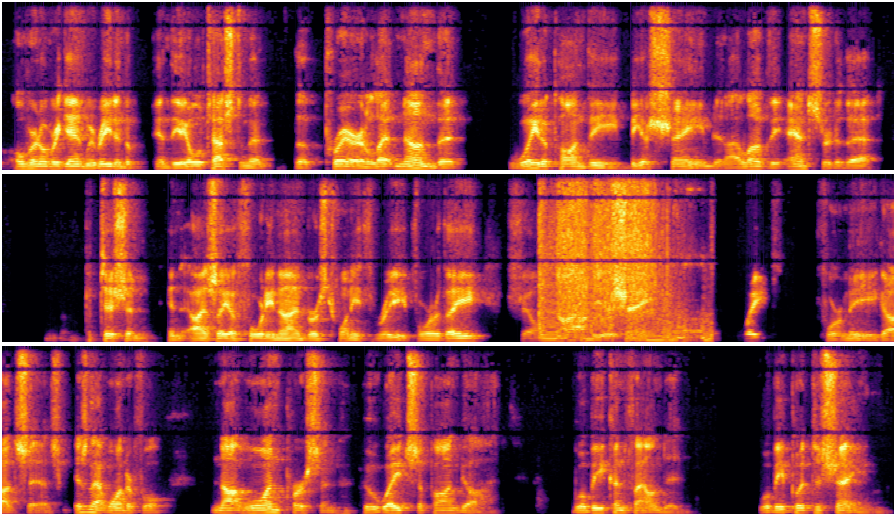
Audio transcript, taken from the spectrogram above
Over and over again, we read in the in the Old Testament the prayer, let none that wait upon thee be ashamed. And I love the answer to that petition in Isaiah 49, verse 23 For they shall not be ashamed. Wait for me, God says. Isn't that wonderful? Not one person who waits upon God will be confounded, will be put to shame,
